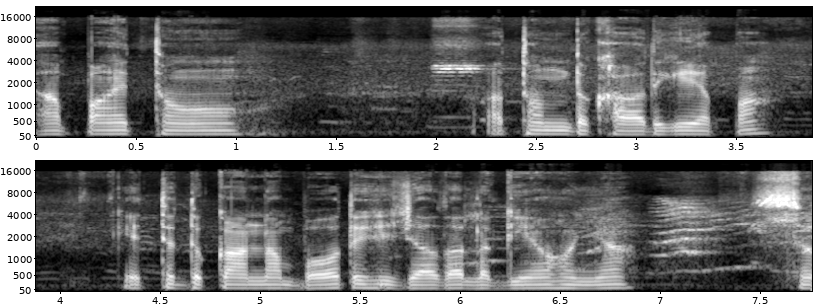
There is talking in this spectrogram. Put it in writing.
ਆਪਾਂ ਇੱਥੋਂ ਆ ਤੁਹਾਨੂੰ ਦਿਖਾ ਦਈਏ ਆਪਾਂ ਕਿ ਇੱਥੇ ਦੁਕਾਨਾਂ ਬਹੁਤ ਹੀ ਜ਼ਿਆਦਾ ਲੱਗੀਆਂ ਹੋਈਆਂ। ਸੋ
